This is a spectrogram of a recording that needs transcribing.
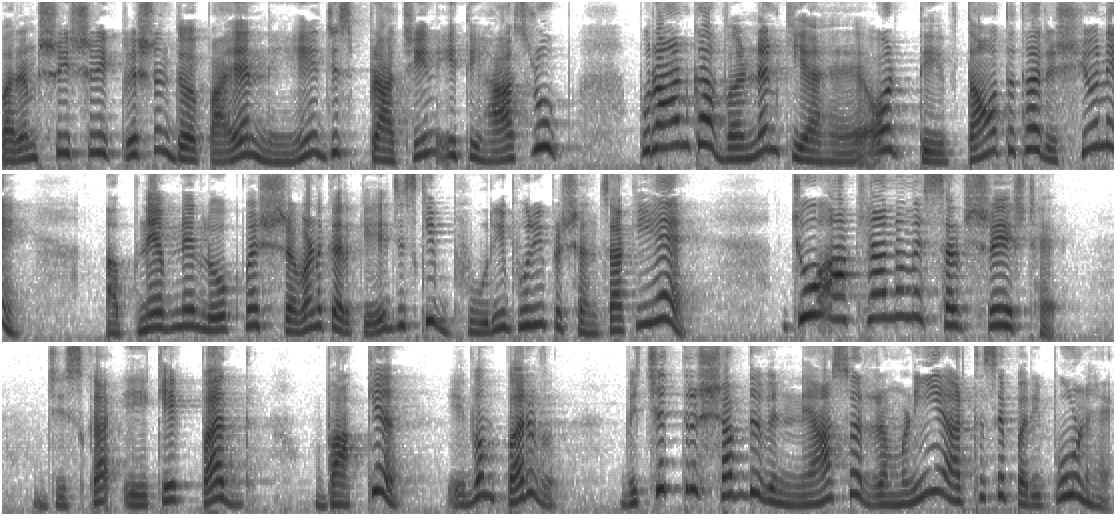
परम श्री श्री कृष्ण द्वैपायन ने जिस प्राचीन इतिहास रूप, पुराण का वर्णन किया है और देवताओं तथा ऋषियों ने अपने अपने लोक में श्रवण करके जिसकी भूरी भूरी प्रशंसा की है, जो आख्यानों में सर्वश्रेष्ठ है, जिसका एक एक पद, वाक्य एवं पर्व विचित्र शब्द विन्यास और रमणीय अर्थ से परिपूर्ण है,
